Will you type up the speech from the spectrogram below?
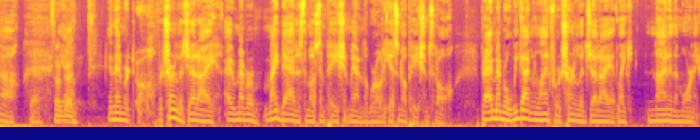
Oh, Yeah, so yeah. good. And then oh, Return of the Jedi. I remember my dad is the most impatient man in the world. He has no patience at all. But I remember we got in line for Return of the Jedi at like nine in the morning,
